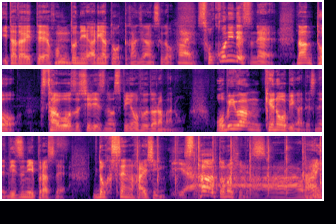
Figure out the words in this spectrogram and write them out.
いただいて本当にありがとうって感じなんですけど、はい。そこにですねなんと「スター・ウォーズ」シリーズのスピンオフドラマの「オビワン・ケノービ」がですねディズニープラスで独占配信スタートの日です。あーはい。参っ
